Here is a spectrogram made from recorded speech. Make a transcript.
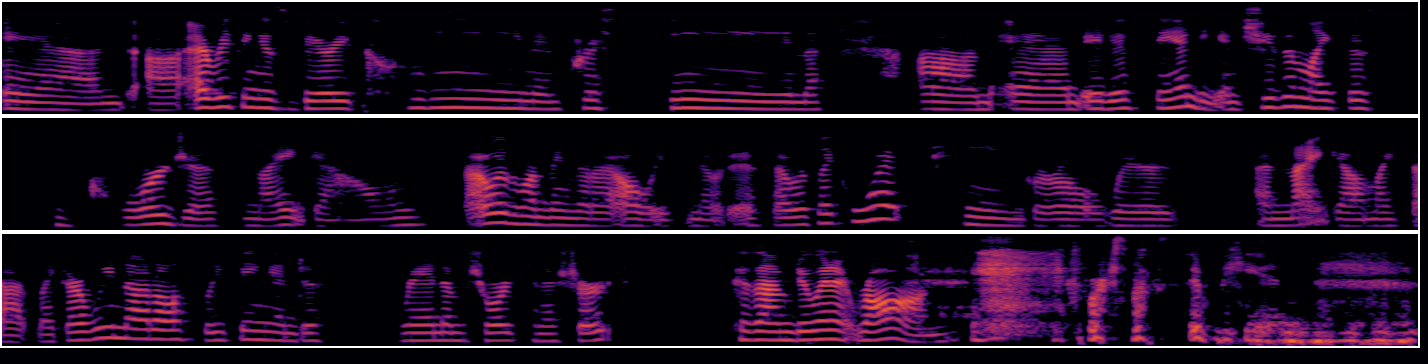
and uh, everything is very clean and pristine. Um, and it is Sandy, and she's in like this gorgeous nightgown. That was one thing that I always noticed. I was like, what teen girl wears a nightgown like that? Like, are we not all sleeping in just random shorts and a shirt? Because I'm doing it wrong. if we're supposed to be in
